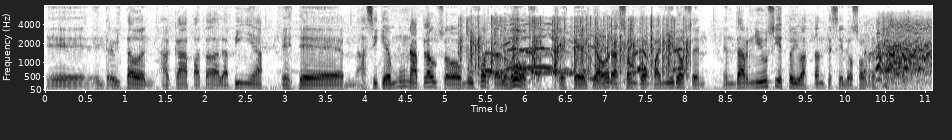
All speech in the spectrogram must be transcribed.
eh, entrevistado en, acá, Patada la Piña. Este, así que un aplauso muy fuerte a los dos, este, que ahora son compañeros en, en Dark News y estoy bastante celoso al respecto.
